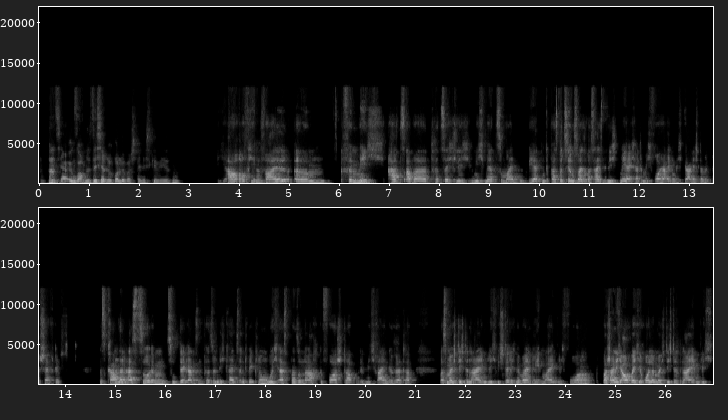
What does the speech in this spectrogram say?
Mhm. Ist ja irgendwo auch eine sichere Rolle wahrscheinlich gewesen. Ja, auf jeden Fall. Ähm, für mich hat es aber tatsächlich nicht mehr zu meinen Werten gepasst, beziehungsweise was heißt nicht mehr? Ich hatte mich vorher eigentlich gar nicht damit beschäftigt. Das kam dann erst so im Zug der ganzen Persönlichkeitsentwicklung, wo ich erst mal so nachgeforscht habe und in mich reingehört habe, was möchte ich denn eigentlich? Wie stelle ich mir mein Leben eigentlich vor? Wahrscheinlich auch, welche Rolle möchte ich denn eigentlich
